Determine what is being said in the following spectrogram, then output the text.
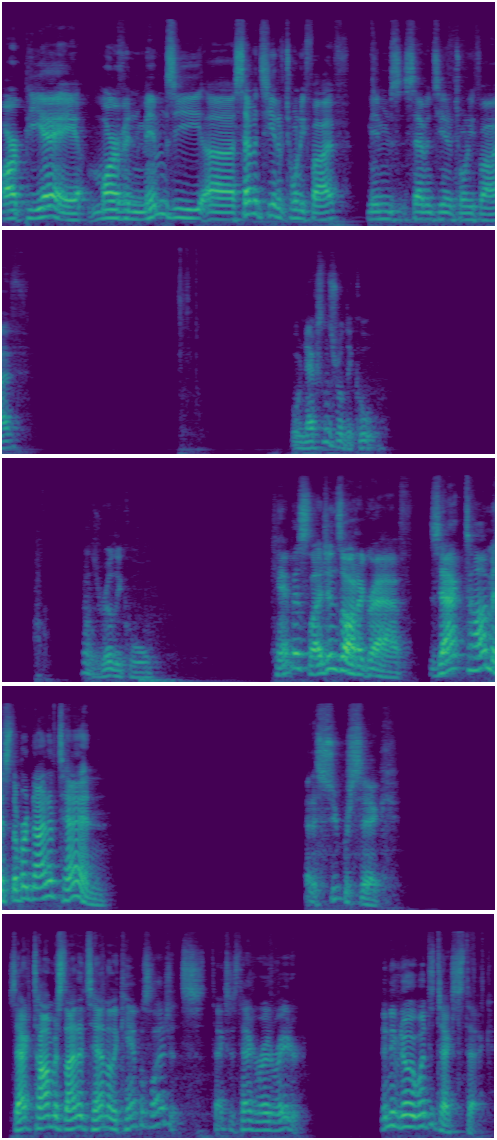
RPA, Marvin Mimsy, uh, 17 of 25. Mims, 17 of 25. Oh, next one's really cool. That one's really cool. Campus Legends autograph. Zach Thomas, number 9 of 10. That is super sick. Zach Thomas, 9 of 10 on the Campus Legends. Texas Tech Red Raider. Didn't even know he went to Texas Tech.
